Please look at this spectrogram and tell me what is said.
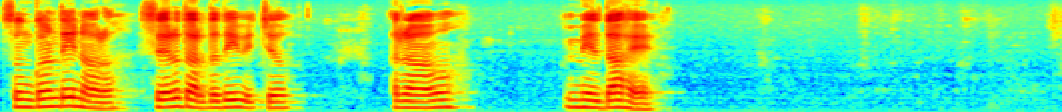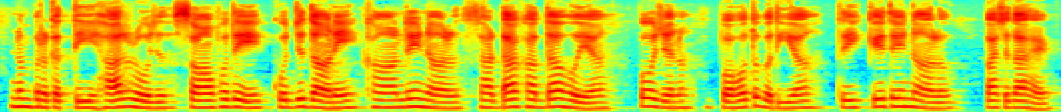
ਸੁੰਘਣ ਦੇ ਨਾਲ ਸਿਰ ਦਰਦ ਦੇ ਵਿੱਚ ਆਰਾਮ ਮਿਲਦਾ ਹੈ। ਨੰਬਰ 31 ਹਰ ਰੋਜ਼ ਸੌਂਫ ਦੇ ਕੁਝ ਦਾਣੇ ਖਾਣ ਦੇ ਨਾਲ ਸਾਡਾ ਖਾਧਾ ਹੋਇਆ ਭੋਜਨ ਬਹੁਤ ਵਧੀਆ ਤਰੀਕੇ ਦੇ ਨਾਲ ਪਚਦਾ ਹੈ।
